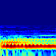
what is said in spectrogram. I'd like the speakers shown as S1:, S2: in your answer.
S1: you.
